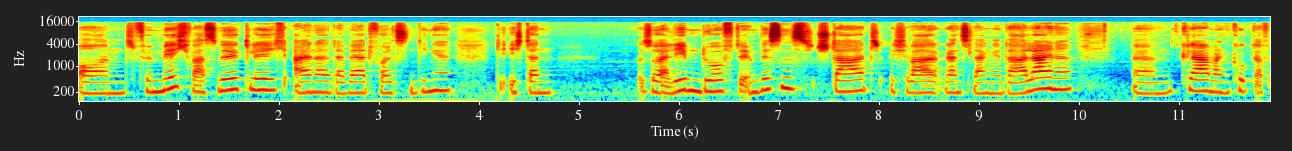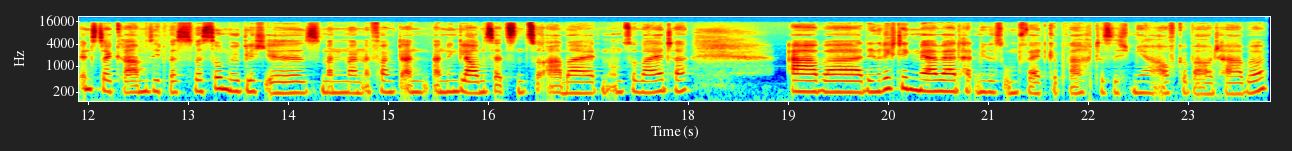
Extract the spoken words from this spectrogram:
Und für mich war es wirklich einer der wertvollsten Dinge, die ich dann so erleben durfte im Business-Start. Ich war ganz lange da alleine ähm, klar, man guckt auf Instagram, sieht, was, was so möglich ist, man, man fängt an, an den Glaubenssätzen zu arbeiten und so weiter. aber den richtigen Mehrwert hat mir das Umfeld gebracht, das ich mir aufgebaut habe.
